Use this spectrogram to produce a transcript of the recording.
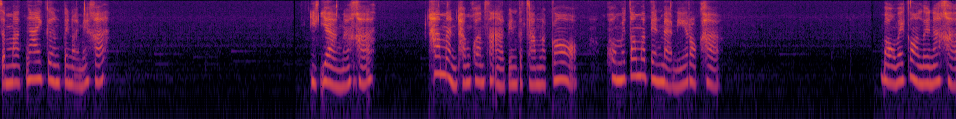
จะมักง่ายเกินไปหน่อยไหมคะ อีกอย่างนะคะ ถ้าหมั่นทำความสะอาดเป็นประจำแล้วก็ คงไม่ต้องมาเป็นแบบนี้หรอกค่ะ บอกไว้ก่อนเลยนะคะ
